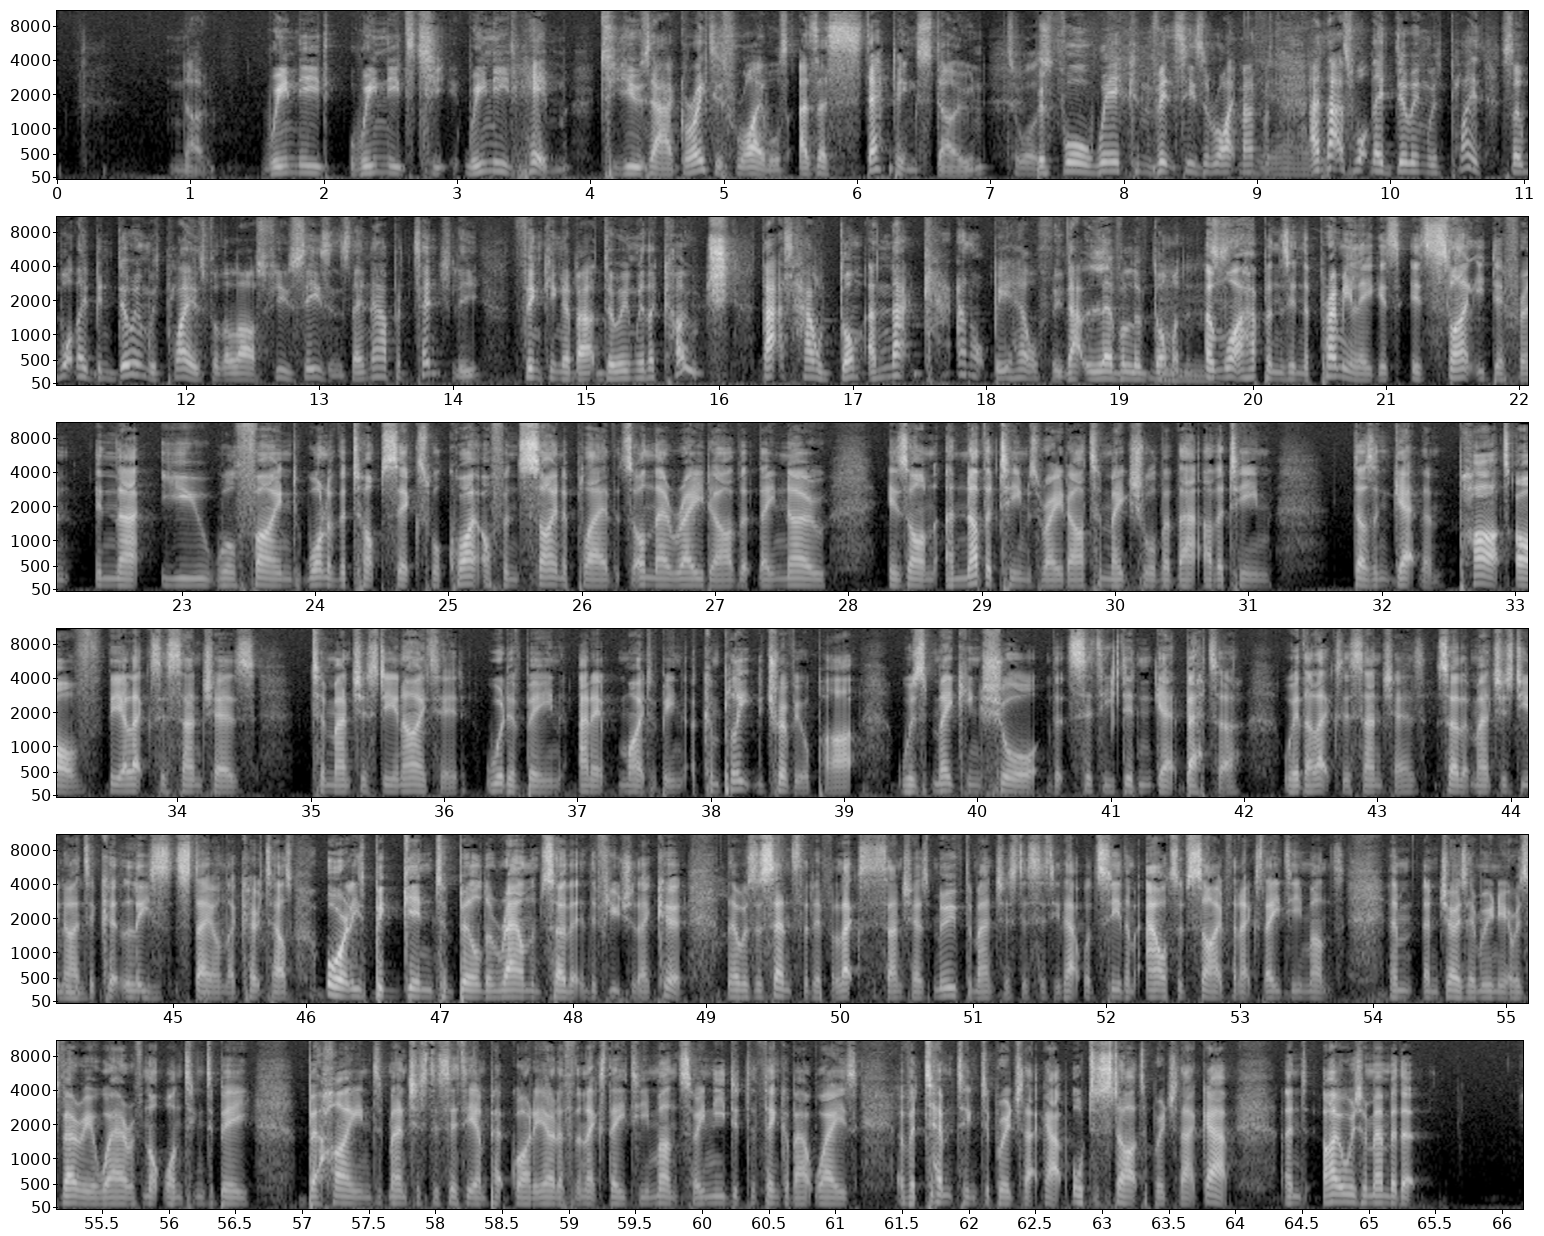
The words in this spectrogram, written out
no. We need we need to we need him to use our greatest rivals as a stepping stone To us. before we're convinced he's the right man for us. And that's what they're doing with players. So what they've been doing with players for the last few seasons, they're now potentially thinking about doing with a coach. That's how dom and that cannot be healthy. That level of dominance. Mm. And what happens in the Premier League is, is slightly different in that you will find one of the top six will quite often sign a player that's on their radar that they know is on another team's radar to make sure that that other team doesn't get them. Part of the Alexis Sanchez to Manchester United would have been, and it might have been a completely trivial part, was making sure that City didn't get better with Alexis Sanchez so that Manchester mm. United could at mm. least stay on their coattails or at least begin to build around them so that in the future they could. There was a sense that if Alexis Sanchez moved to Manchester City, that would see them out of sight for the next 18 months. And, and Jose Mourinho was very aware of not wanting to be behind Manchester City and Pep Guardiola for the next 18 months. So he needed to think about ways of attempting to bridge that gap or to start to bridge that gap. And I always remember that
